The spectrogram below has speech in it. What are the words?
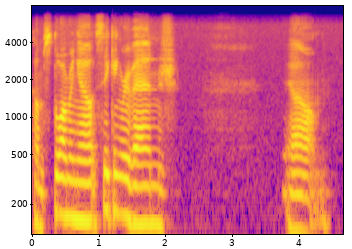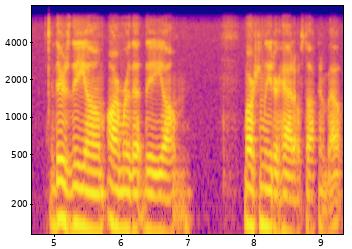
comes storming out, seeking revenge. Um, there's the um, armor that the um, Martian leader had I was talking about.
